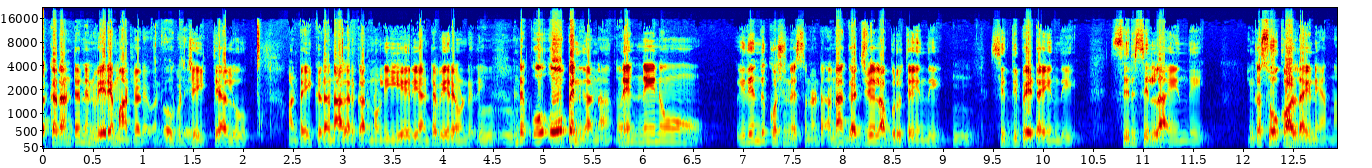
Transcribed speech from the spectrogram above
అక్కడ అంటే నేను వేరే మాట్లాడేవాడిని. ఇప్పుడు జైత్యాలు అంటే ఇక్కడ నాగర్ కర్నూలు ఈ ఏరియా అంటే వేరే ఉండేది. అంటే ఓపెన్గా నేను నేను ఇది ఎందుకు క్వశ్చన్ వేస్తున్నా అంటే అన్న గజ్వేల్ అభివృద్ధి అయింది సిద్దిపేట అయింది సిరిసిల్ల అయింది ఇంకా సో కాల్డ్ అయినాయి అన్న.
